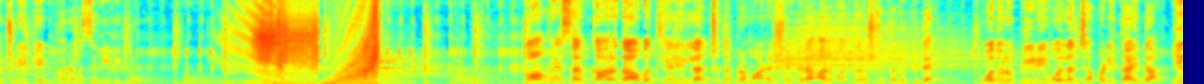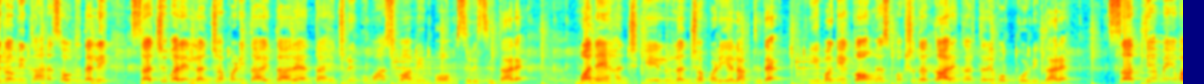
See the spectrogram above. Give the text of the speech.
ಎಚ್ಡಿಕೆ ಭರವಸೆ ನೀಡಿದ್ರು. ಕಾಂಗ್ರೆಸ್ ಸರ್ಕಾರದ ಅವಧಿಯಲ್ಲಿ ಲಂಚದ ಪ್ರಮಾಣ ಶೇಕಡ ಅರವತ್ತರಷ್ಟು ತಲುಪಿದೆ. ಮೊದಲು ಪಿಡಿಒ ಲಂಚ ಪಡಿತಾ ಇದ್ದ, ಈಗ ವಿಧಾನಸೌಧದಲ್ಲಿ ಸಚಿವರೇ ಲಂಚ ಪಡಿತಾ ಇದ್ದಾರೆ ಅಂತ ಎಚ್ ಡಿ ಕುಮಾರಸ್ವಾಮಿ ಬಾಂಬ್ ಸಿಡಿಸಿದ್ದಾರೆ. ಮನೆ ಹಂಚಿಕೆಯಲ್ಲೂ ಲಂಚ ಪಡೆಯಲಾಗ್ತಿದೆ. ಈ ಬಗ್ಗೆ ಕಾಂಗ್ರೆಸ್ ಪಕ್ಷದ ಕಾರ್ಯಕರ್ತರೇ ಒಪ್ಪಿಕೊಂಡಿದ್ದಾರೆ ಸತ್ಯಮೇವ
